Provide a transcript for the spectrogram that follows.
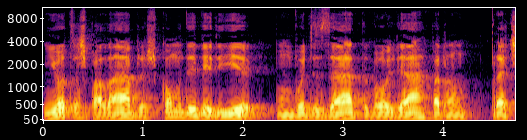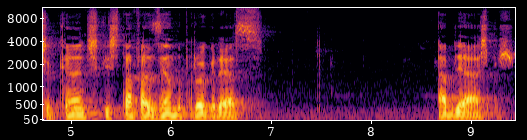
Em outras palavras, como deveria um bodhisattva olhar para um praticante que está fazendo progresso? Abre aspas.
